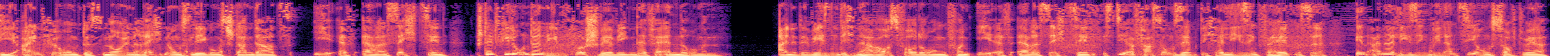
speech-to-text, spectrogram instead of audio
Die Einführung des neuen Rechnungslegungsstandards IFRS 16 stellt viele Unternehmen vor schwerwiegende Veränderungen. Eine der wesentlichen Herausforderungen von IFRS 16 ist die Erfassung sämtlicher Leasingverhältnisse in einer Leasing-Bilanzierungssoftware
